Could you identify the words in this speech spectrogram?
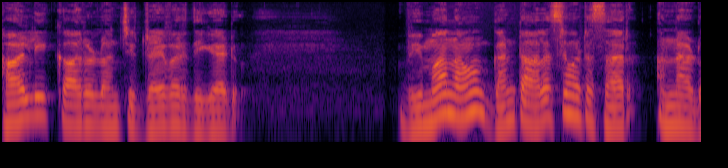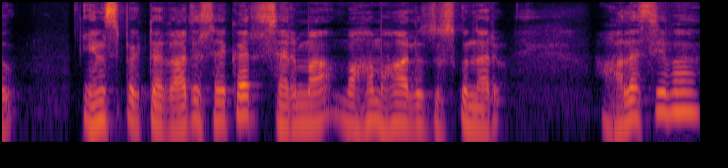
ఖాళీ కారులోంచి డ్రైవర్ దిగాడు. విమానం గంట ఆలస్యమట సార్ అన్నాడు. ఇన్స్పెక్టర్ రాజశేఖర్ శర్మ మొహమొహాలు చూసుకున్నారు. ఆలస్యమా?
